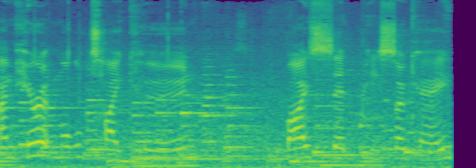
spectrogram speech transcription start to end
I'm here at Mall Tycoon. Buy set piece, okay.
